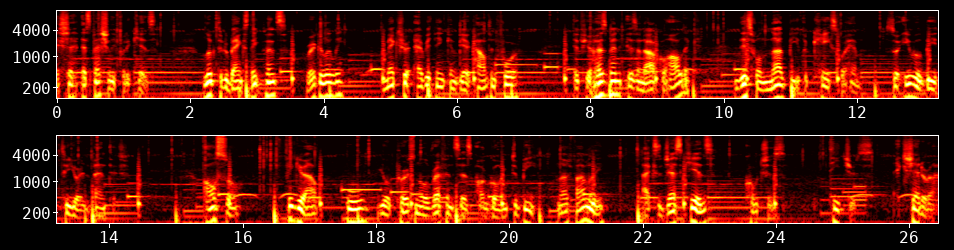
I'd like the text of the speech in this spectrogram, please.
especially for the kids. Look through the bank statements regularly. Make sure everything can be accounted for. If your husband is an alcoholic, this will not be the case for him, so it will be to your advantage. Also, figure out who your personal references are going to be, not family. I suggest kids, coaches, teachers, etc.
